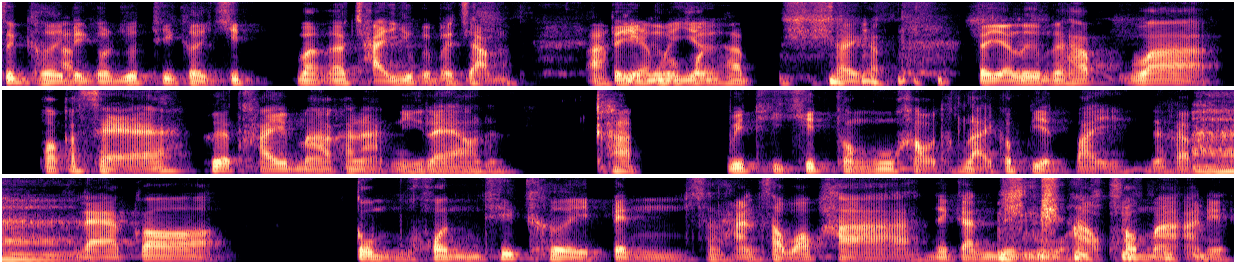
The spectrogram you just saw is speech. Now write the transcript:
ซึ่งเคยครับเป็นกลยุทธ์ที่เคยคิดว่าและใช้อยู่เป็นประจำฝากแต่อเลี้ยย่างลืมไว้เยอะครับใช่ครับ แต่อย่าลืมนะครับว่าพอกระแสเพื่อไทยมาขนาดนี้แล้วเนี่ยครับ วิธีคิดของงูเห่าทั้งหลายก็เปลี่ยนไปนะครับอ่าแล้วก็กลุ่มคนที่เคยเป็นสถานสาวภาในการดึงงูเห่าเข้ามาเนี่ย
